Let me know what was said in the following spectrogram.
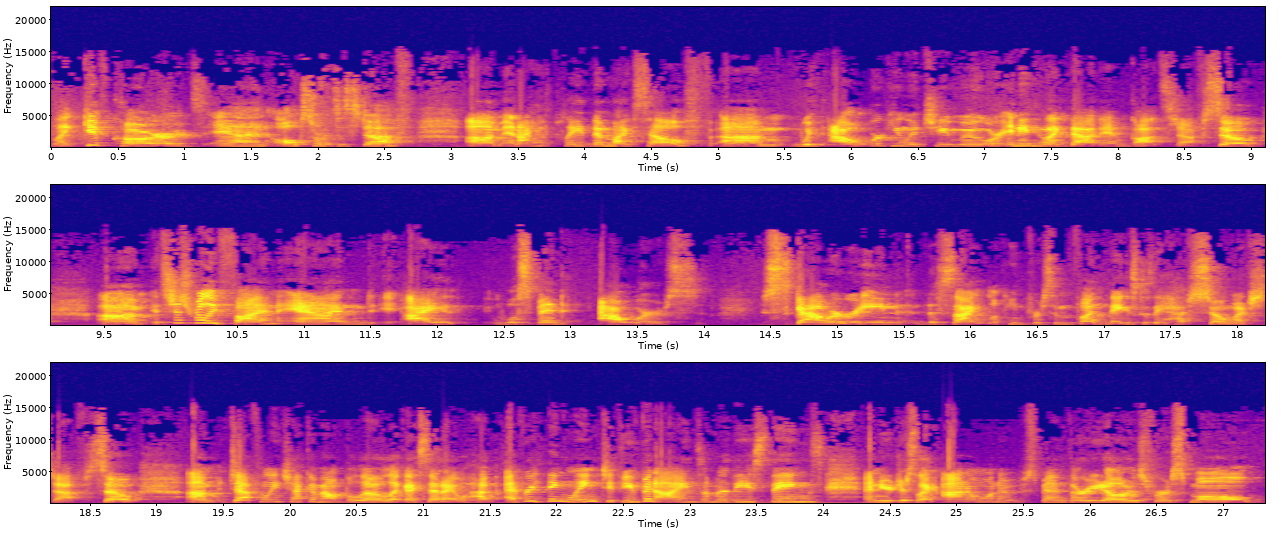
like gift cards and all sorts of stuff. Um, and I have played them myself um, without working with Temu or anything like that and got stuff. So um, it's just really fun and I will spend hours scouring the site looking for some fun things because they have so much stuff. So um, definitely check them out below. Like I said, I will have everything linked. If you've been eyeing some of these things and you're just like, I don't want to spend $30 for a small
